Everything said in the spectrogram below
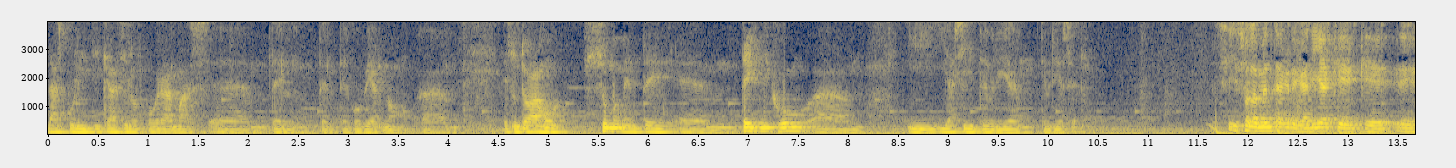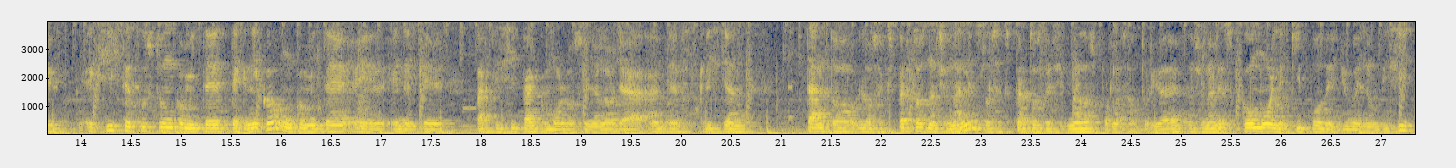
las políticas y los programas del, gobierno. Es un trabajo sumamente técnico y, y, así debería, debería ser. Sí, solamente agregaría que, que eh, existe justo un comité técnico, un comité eh, en el que participan, como lo señaló ya antes Cristian, tanto los expertos nacionales, los expertos designados por las autoridades nacionales, como el equipo de UNODC.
